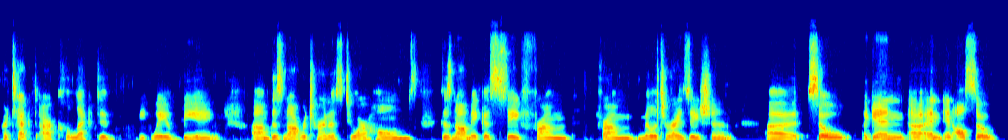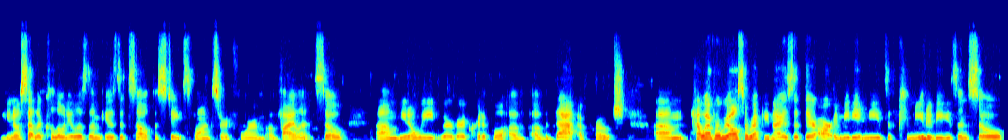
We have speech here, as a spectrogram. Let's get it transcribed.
protect our collective way of being, um, does not return us to our homes, does not make us safe from, from militarization. Uh, so again, uh, and, and also, you know, settler colonialism is itself a state-sponsored form of violence. So, um, you know, we, we're very critical of, of that approach. Um, however, we also recognize that there are immediate needs of communities. And so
